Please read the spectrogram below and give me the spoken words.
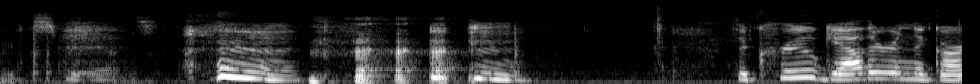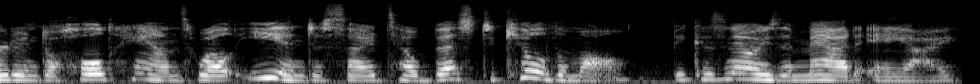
Expanse. the crew gather in the garden to hold hands while Ian decides how best to kill them all, because now he's a mad AI.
